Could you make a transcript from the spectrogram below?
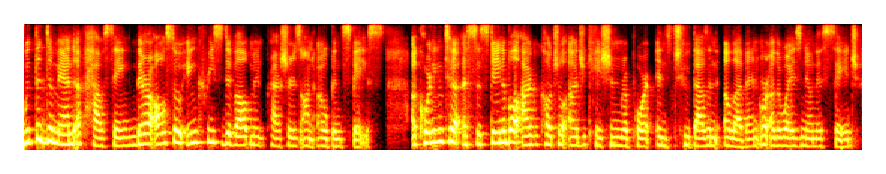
With the demand of housing, there are also increased development pressures on open space. According to a Sustainable Agricultural Education report in 2011, or otherwise known as SAGE,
